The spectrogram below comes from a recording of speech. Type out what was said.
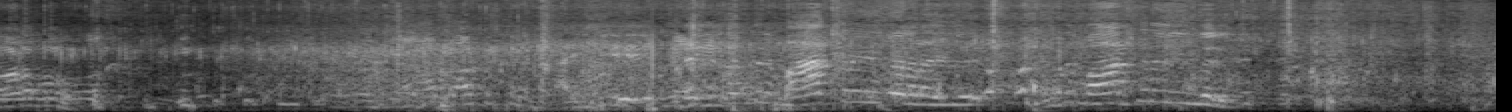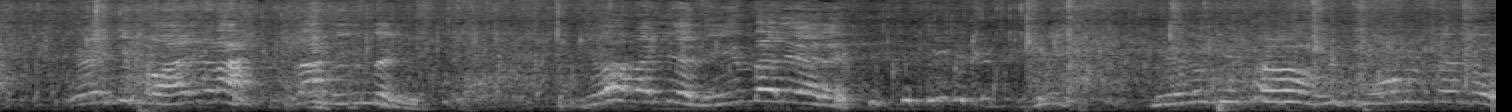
അവിടെ പോ. എന്തിന് മാത്രം ചെയ്യുന്നതാടാ ഇത്? എന്ത് മാത്രം ചെയ്യുന്നത്? എനിക്ക് പോയടാ. ഇതാ നീന്തൽ. ഇതാ പറ്റിയ നീന്തൽ ഞാൻ. നിനക്കിതാ ഒരു കോളുണ്ടല്ലോ.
